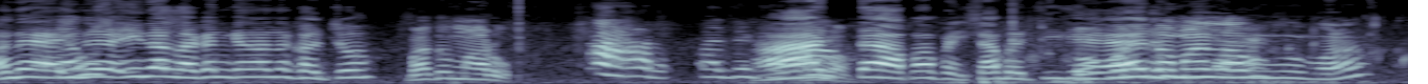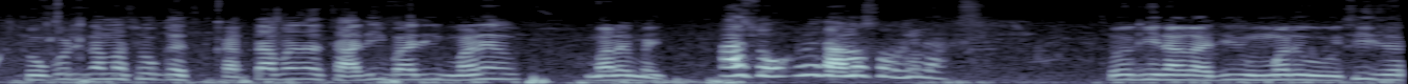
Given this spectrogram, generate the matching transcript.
અને એને એના લગ્ન કરવાનો ખર્ચો? બધું મારું. હા તો આપા પૈસા બચી જાય. તમારે લાવવું પણ છોકરી તમે શું કરતા બધા સાદી બાજી મને મને ભાઈ આ છોકરી તમે સોગી નાખ. છોકરી ના હજી ઉંમર ઓછી છે.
